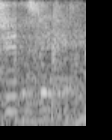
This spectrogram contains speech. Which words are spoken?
Gypsy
